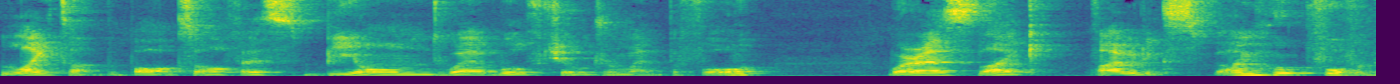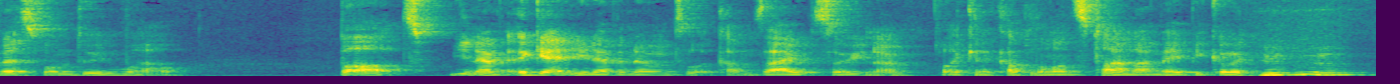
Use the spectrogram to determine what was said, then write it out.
light up the box office beyond where Wolf Children went before. Whereas, like, I would, ex- I'm hopeful for this one doing well. But you know, again, you never know until it comes out. So you know, like in a couple of months' time, I may be going.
